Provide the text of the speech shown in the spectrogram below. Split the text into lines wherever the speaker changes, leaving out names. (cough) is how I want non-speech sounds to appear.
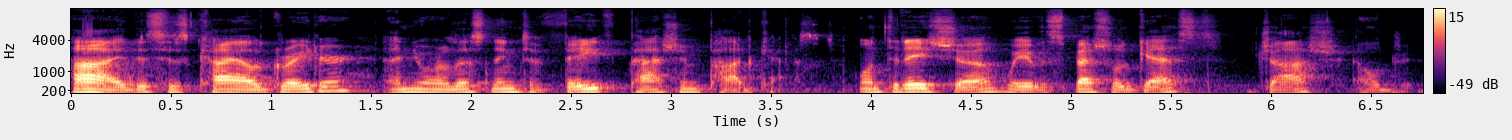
Hi, this is Kyle Grader, and you are listening to Faith Passion Podcast. On today's show, we have a special guest, Josh Eldred.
